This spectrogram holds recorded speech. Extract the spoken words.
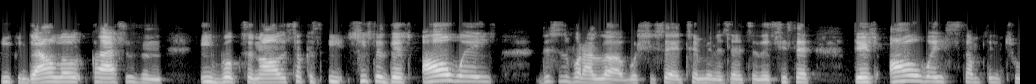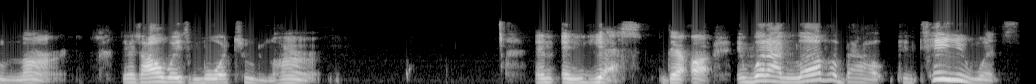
you can download classes and ebooks and all this stuff. Because she said there's always. This is what I love. What she said ten minutes into this, she said there's always something to learn. There's always more to learn. And and yes, there are. And what I love about continuance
